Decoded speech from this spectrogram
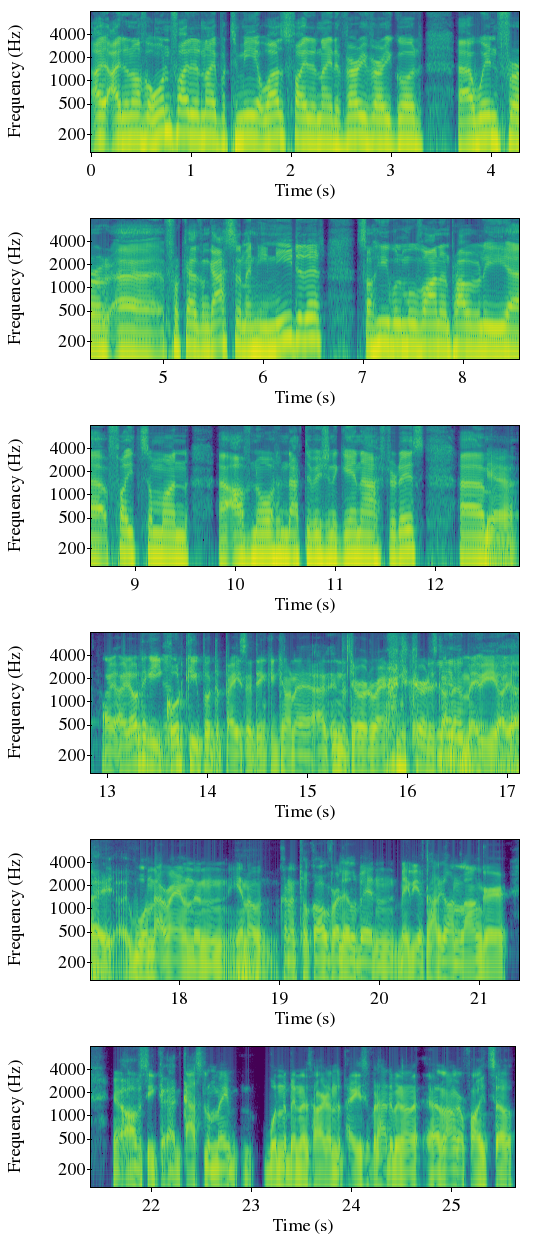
I, I don't know if it won fight of the night, but to me it was fight of the night. A very, very good uh, win for uh, for Kelvin Gastelum, and he needed it, so he will move on and probably uh, fight someone uh, of note in that division again after this. Um, Yeah, I, I don't think he could keep up the pace. I think he kind of in the third round, Curtis kind of bit, maybe yeah. I, I won that round and you know kind of took over a little bit. And maybe if it had gone longer, you know, obviously Gastelum may wouldn't have been as hard on the pace if it had been a, a longer fight. So,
